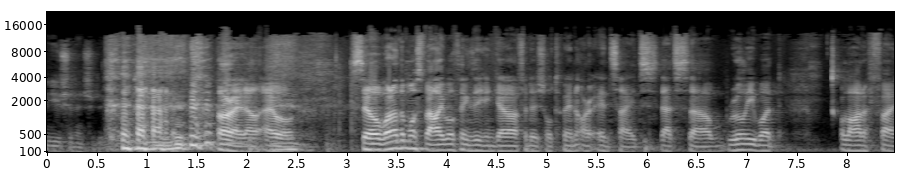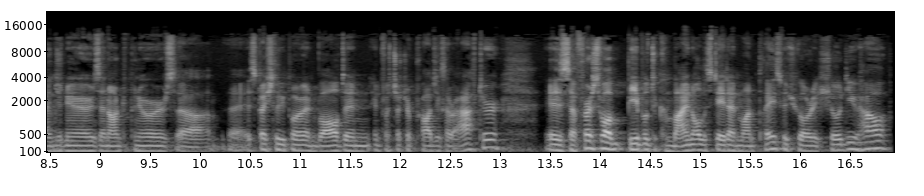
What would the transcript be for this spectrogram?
you should introduce All right, I'll, I will. So one of the most valuable things that you can get out of a digital twin are insights. That's uh, really what a lot of uh, engineers and entrepreneurs, uh, especially people involved in infrastructure projects, are after. Is uh, first of all be able to combine all this data in one place, which we already showed you how,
